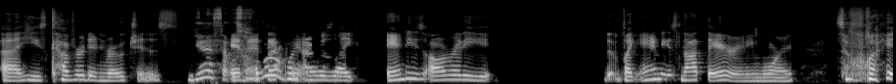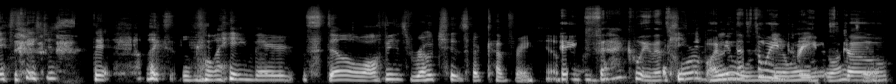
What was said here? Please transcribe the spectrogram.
uh he's covered in roaches. Yes, that was And at that point I was like Andy's already like Andy's not there anymore. So why is he just like laying there still while these roaches are covering him? Exactly. That's Like, horrible. I mean, that's the way get away if he dreams go.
